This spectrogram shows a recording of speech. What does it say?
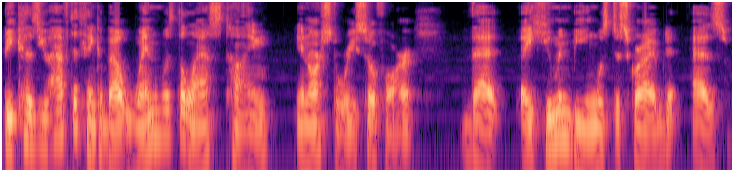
because you have to think about when was the last time in our story so far that a human being was described as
